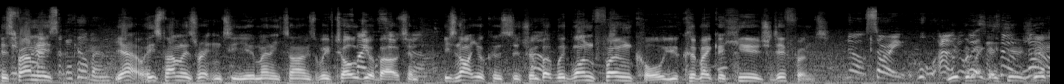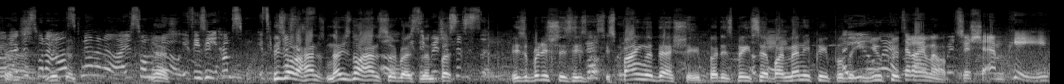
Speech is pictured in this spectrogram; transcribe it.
his Did family's. Qasim kill them? Yeah, his family's written to you many times. We've told My you about him. constituent. He's not your constituent, Oh. but with one phone call, you could make a oh. huge difference. No, sorry. Who? Uh, You can make a huge no, I just want to You ask. can- No, no, no. I just want to Yes. know. Is, is he Hampstead? Is he He's not a British? No, he's not a Hampstead Oh, he resident, British but citizen? he's a British. He's, he's Bangladeshi, but it's being said by many people Are that you, you could that I'm a. British MP?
